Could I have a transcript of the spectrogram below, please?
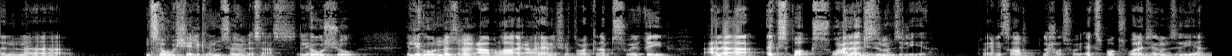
إن آه، نسوي الشيء اللي كنا بنسويه من الأساس اللي هو شو؟ اللي هو ننزل ألعاب رائعة يعني شوي طبعا كلام تسويقي على Xbox وعلى أجهزة المنزلية. يعني صار لحظة شوي Xbox والاجهزه المنزليه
